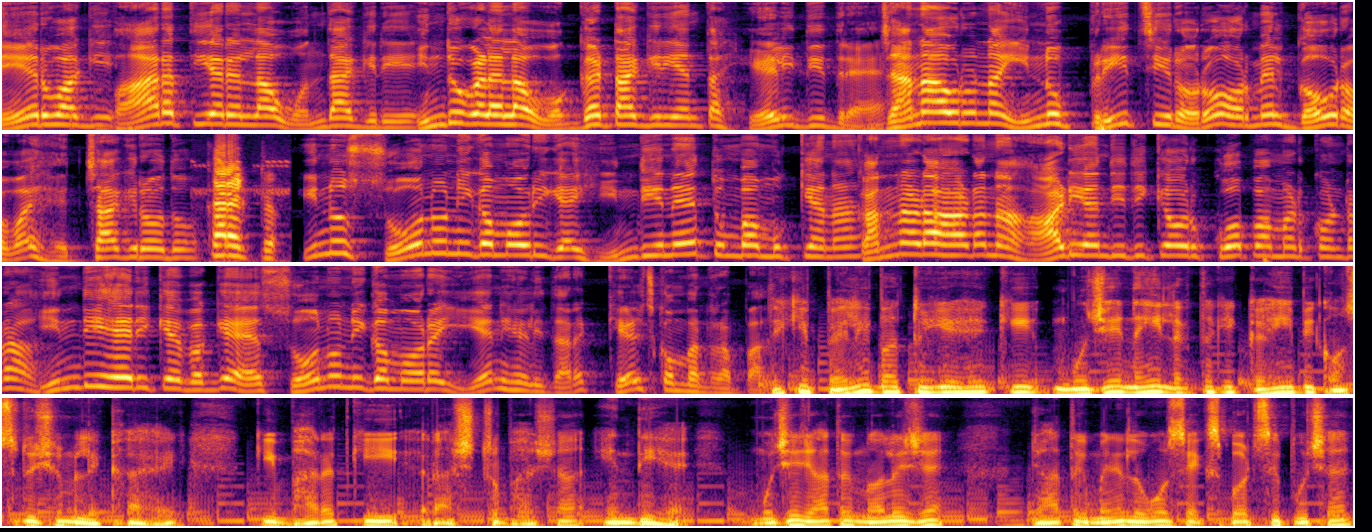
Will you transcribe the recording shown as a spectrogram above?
ನೇರವಾಗಿ ಭಾರತೀಯರೆಲ್ಲ ಒಂದಾಗಿರಿ ಹಿಂದೂಗಳೆಲ್ಲ ಒಗ್ಗಟ್ಟಾಗಿರಿ ಅಂತ ಹೇಳಿದಿದ್ರೆ ಜನ ಅವ್ರನ್ನ ಇನ್ನು ಪ್ರೀತಿಸಿರೋರು ಅವ್ರ ಮೇಲೆ ಗೌರವ ಹೆಚ್ಚಾಗಿರೋದು ಕರೆಕ್ಟ್ ಇನ್ನು ಸೋನು ನಿಗಮ್ ಅವರಿಗೆ ಹಿಂದಿನೇ ತುಂಬಾ ಮುಖ್ಯನಾ ಕನ್ನಡ ಹಾಡನ್ನ ಹಾಡಿ ಅಂದಿದ್ದಕ್ಕೆ ಅವ್ರು ಕೋಪ ಮಾಡ್ಕೊಂಡ್ರ ಹಿಂದಿ ಹೇರಿಕೆ ಬಗ್ಗೆ ಸೋನು ನಿಗಮ್ ಅವರೇ ಏನ್ ಹೇಳಿದ್ದಾರೆ ಕೇಳಿಸ್ಕೊಂಬನ್ರಪ್ಪ देखिए पहली बात तो ये है कि मुझे नहीं लगता कि कहीं भी कॉन्स्टिट्यूशन में लिखा है कि भारत की राष्ट्रभाषा हिंदी है मुझे जहाँ तक नॉलेज है जहाँ तक मैंने लोगों से एक्सपर्ट से पूछा है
